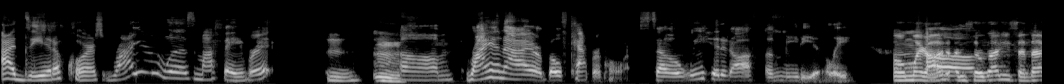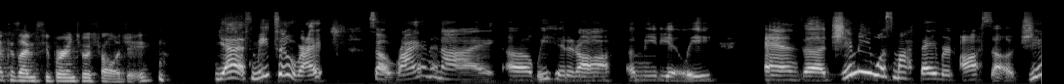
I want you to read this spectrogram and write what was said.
I did, of course. Ryan was my favorite. Mm. Mm. Um, Ryan and I are both Capricorns, so we hit it off immediately. Oh my God, I'm so Um, glad you said that because I'm super into astrology. Yes, me too, right? So Ryan and I, uh, we hit it off immediately. And uh, Jimmy was my favorite also. Jimmy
